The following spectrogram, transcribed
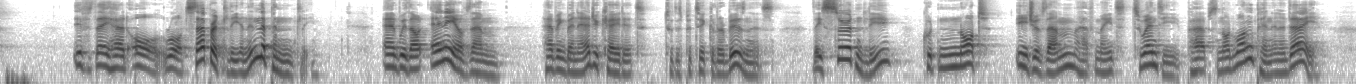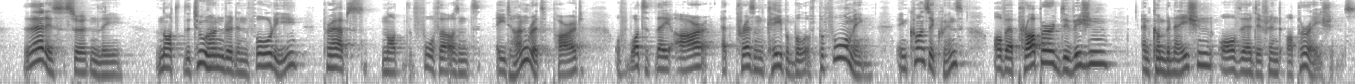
if they had all wrought separately and independently, and without any of them having been educated to this particular business, they certainly could not each of them have made 20, perhaps not one pin in a day. That is certainly not the 240, perhaps not the 4,800 part of what they are at present capable of performing in consequence of a proper division and combination of their different operations.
